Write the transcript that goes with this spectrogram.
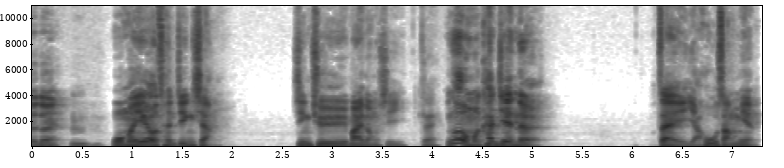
对不对？嗯，嗯我们也有曾经想进去卖东西，对，因为我们看见了在雅虎上面，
